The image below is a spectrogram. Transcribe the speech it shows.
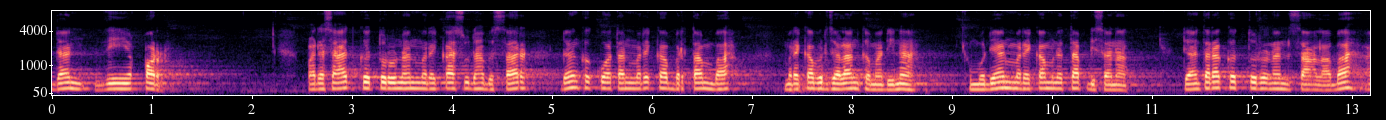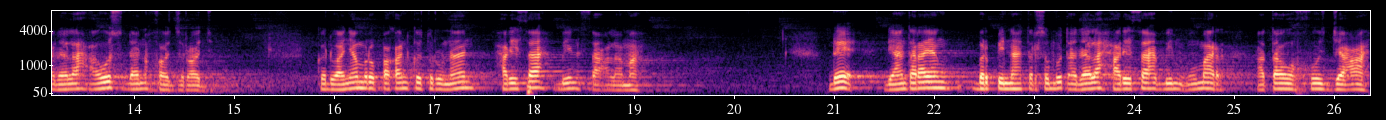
dan Ziqar. Pada saat keturunan mereka sudah besar dan kekuatan mereka bertambah, mereka berjalan ke Madinah. Kemudian mereka menetap di sana. Di antara keturunan Sa'labah adalah Aus dan Khazraj. Keduanya merupakan keturunan Harithah bin Sa'lamah. D. Di antara yang berpindah tersebut adalah Harithah bin Umar atau Khuja'ah.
